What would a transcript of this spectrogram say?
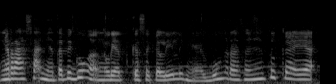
ngerasanya tapi gue nggak ngeliat ke sekeliling ya gue ngerasanya tuh kayak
